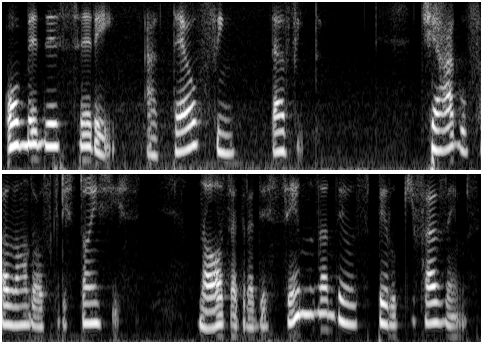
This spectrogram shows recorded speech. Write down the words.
obedecerei até o fim da vida. Tiago, falando aos cristãos, disse: Nós agradecemos a Deus pelo que fazemos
